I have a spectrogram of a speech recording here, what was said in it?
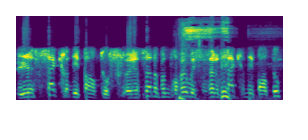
Le sacre des pantoufles. Je sais pas de problème, mais c'est ça, le sacre des pantoufles.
